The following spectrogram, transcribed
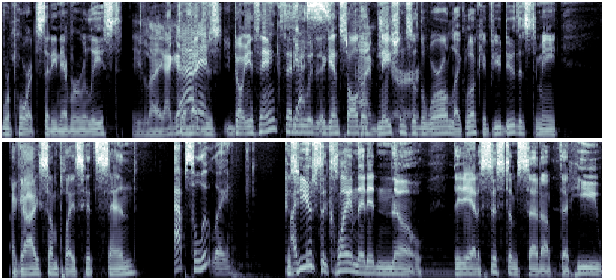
reports that he never released He's like, I to got hedge it. his. Don't you think that he Yes. would against all the I'm nations sure. of the world? Like, look, if you do this to me, a guy someplace hits send Absolutely. because he think- used to claim they didn't know that he had a system set up that he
